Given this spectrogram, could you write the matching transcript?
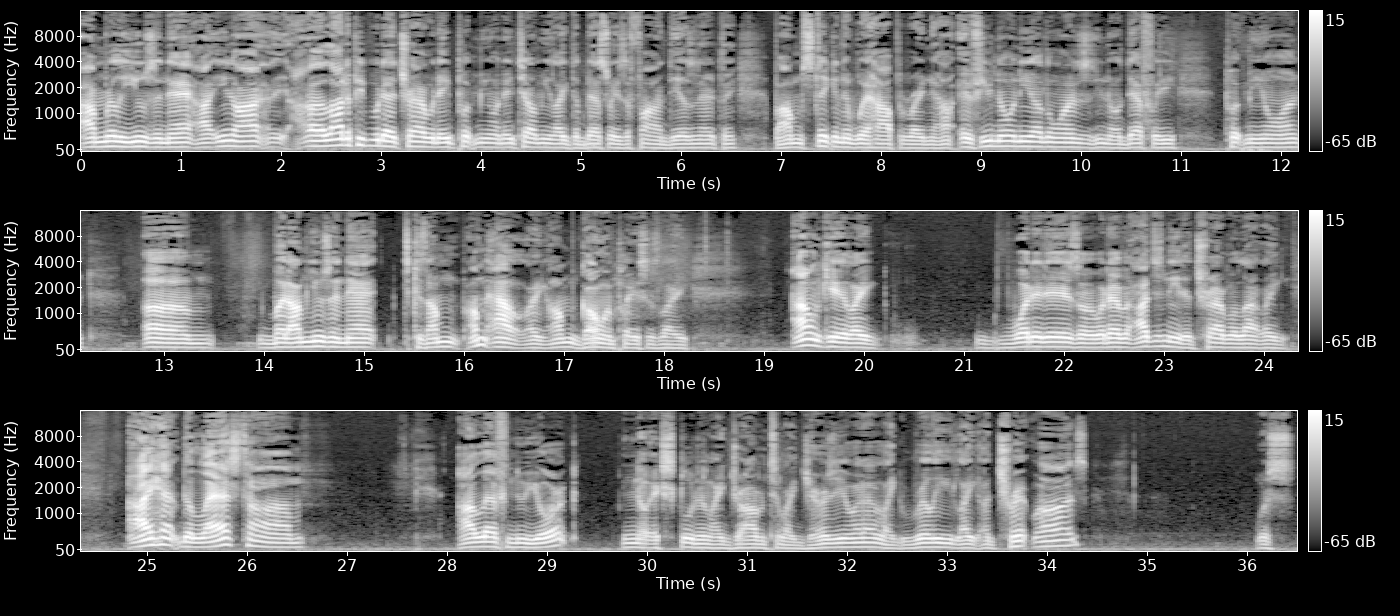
I'm really using that. I, you know, I, a lot of people that travel, they put me on. They tell me like the best ways to find deals and everything. But I'm sticking it with Hopper right now. If you know any other ones, you know, definitely put me on. Um, but I'm using that because I'm I'm out. Like I'm going places. Like I don't care like what it is or whatever. I just need to travel a lot. Like I have the last time I left New York you know, excluding like driving to like Jersey or whatever, like really like a trip was was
